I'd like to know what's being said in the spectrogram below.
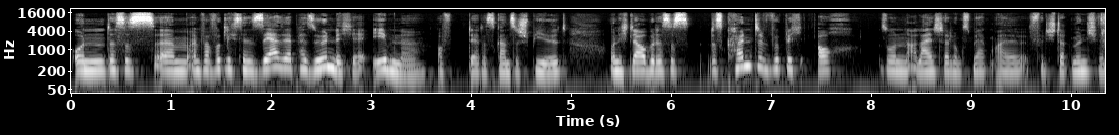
Und das ist ähm, einfach wirklich eine sehr, sehr persönliche Ebene, auf der das Ganze spielt. Und ich glaube, das ist, das könnte wirklich auch so ein Alleinstellungsmerkmal für die Stadt München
